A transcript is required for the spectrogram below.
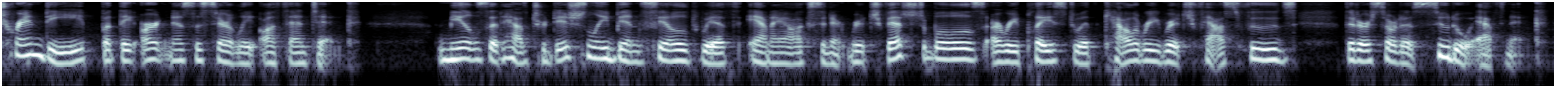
trendy, but they aren't necessarily authentic. Meals that have traditionally been filled with antioxidant rich vegetables are replaced with calorie rich fast foods that are sort of pseudo ethnic.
